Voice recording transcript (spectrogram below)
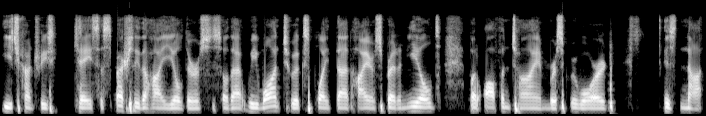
each country's case, especially the high yielders, so that we want to exploit that higher spread and yield, but oftentimes risk reward is not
